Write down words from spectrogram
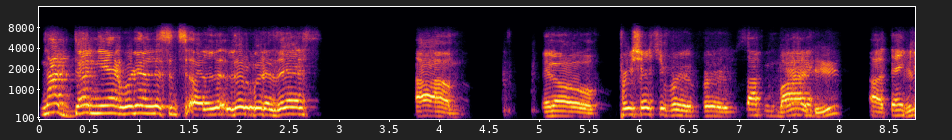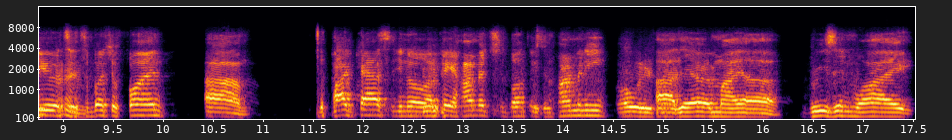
not done yet. We're gonna listen to a little bit of this. Um, you know, appreciate you for for stopping by. yeah. Uh, thank you. It's, it's a bunch of fun. Um, the podcast, you know, I pay homage to Bone Thugs and Harmony. Always. Uh, they are my uh, reason why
